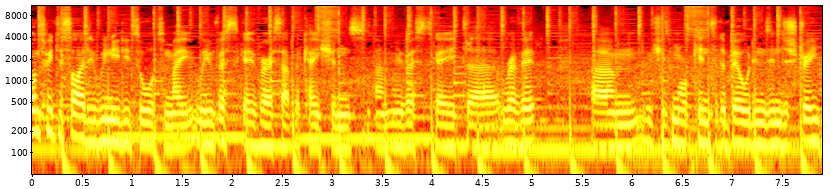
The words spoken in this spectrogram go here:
once we decided we needed to automate, we investigated various applications. Um, we investigated uh, Revit, um, which is more akin to the buildings industry,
